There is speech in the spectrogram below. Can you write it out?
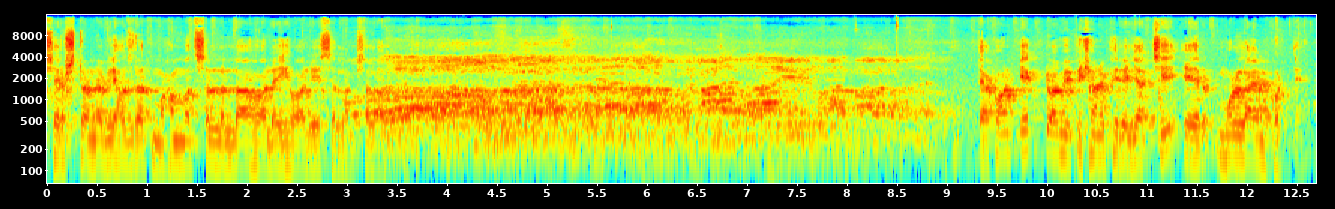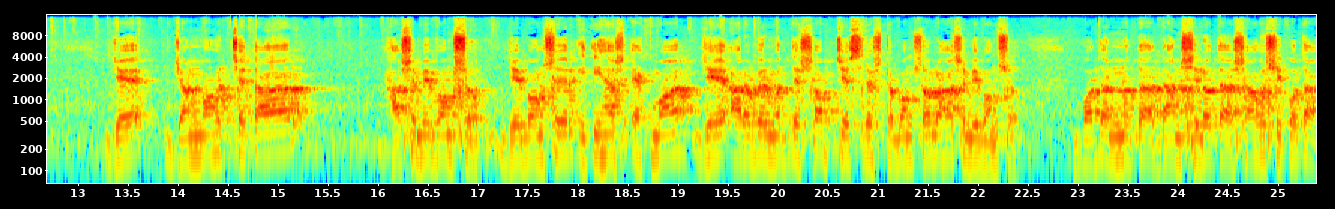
শ্রেষ্ঠ নবী হজরত মোহাম্মদ সাল্লাহ আলহি আলি সাল্লাম। সাল্লাহ এখন একটু আমি পিছনে ফিরে যাচ্ছি এর মূল্যায়ন করতে। যে জন্ম হচ্ছে তার হাসেমি বংশ। যে বংশের ইতিহাস একমত, যে আরবের মধ্যে সবচেয়ে শ্রেষ্ঠ বংশ হলো হাসেমি বংশ। বদান্যতা, দানশীলতা, সাহসিকতা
